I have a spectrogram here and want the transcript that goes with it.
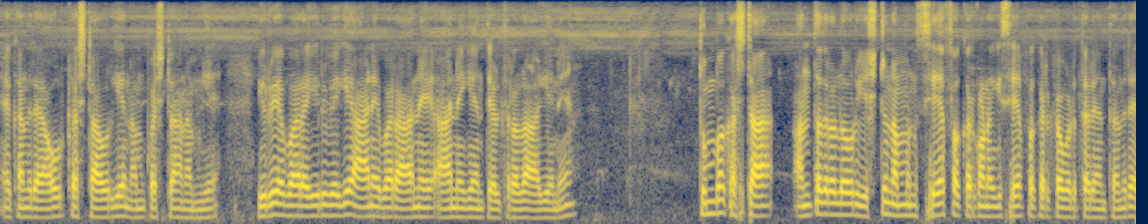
ಯಾಕಂದರೆ ಅವ್ರ ಕಷ್ಟ, ಅವ್ರಿಗೆ ನಮ್ಮ ಕಷ್ಟ, ನಮಗೆ. ಇರುವೆ ಬಾರ ಇರುವೆಗೆ ಆನೆ ಬಾರ ಆನೆ, ಆನೆಗೆ ಅಂತ ಹೇಳ್ತಾರಲ್ಲ ಹಾಗೇ ತುಂಬ ಕಷ್ಟ. ಅಂಥದ್ರಲ್ಲಿ ಅವರು ಎಷ್ಟು ನಮ್ಮನ್ನು ಸೇಫಾಗಿ ಕರ್ಕೊಂಡೋಗಿ ಸೇಫಾಗಿ ಕರ್ಕೊಬಿಡ್ತಾರೆ ಅಂತಂದರೆ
